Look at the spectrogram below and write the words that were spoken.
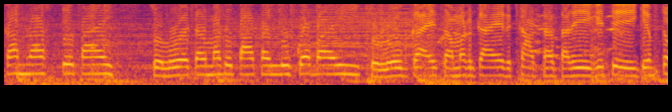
কামলা আসছে, ভাই। চলো, এটার মাঝে তাড়াতাড়ি লুকা, ভাই। চলো গায়ে আমার গায়ের কাটা দাঁড়িয়ে গেছে। এই গেমটা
